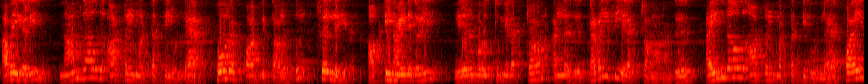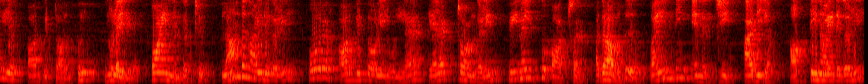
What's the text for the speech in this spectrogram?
அவைகளின் நான்காவது ஆற்றல் மட்டத்தில் உள்ள போரப் ஆர்பிட்டாலுக்குள் செல்லுகிறது. ஆக்டினாய்டுகளில் வேறுபடுத்தும் எலக்ட்ரான் அல்லது கடைசி எலக்ட்ரான் ஆனது ஐந்தாவது ஆற்றல் மட்டத்தில் உள்ள ஃபைவ் எஃப் ஆர்பிட்டாலுக்குள் நுழைகிறது. பாயிண்ட் நம்பர் டூ லாந்தனாய்டுகளில் போர் எஃப் ஆர்பிட்டாலில் உள்ள எலக்ட்ரான்களின் பிணைப்பு ஆற்றல் அதாவது பைண்டிங் எனர்ஜி அதிகம். ஆக்டினாய்டுகளில்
